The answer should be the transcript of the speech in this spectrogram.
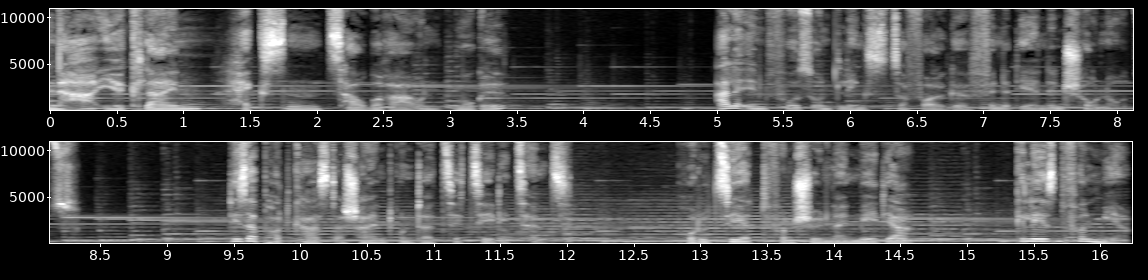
Na, ihr kleinen Hexen, Zauberer und Muggel? Alle Infos und Links zur Folge findet ihr in den Show Notes. Dieser Podcast erscheint unter CC-Lizenz. Produziert von Schönlein Media, gelesen von mir,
